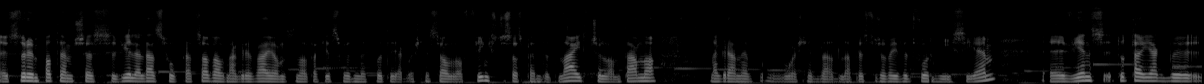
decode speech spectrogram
y, z którym potem przez wiele lat współpracował, nagrywając no, takie słynne płyty jak właśnie Soul of Things, czy Suspended Night, czy Lontano, nagrane właśnie dla, dla prestiżowej wytwórni ECM. Y, Więc tutaj jakby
